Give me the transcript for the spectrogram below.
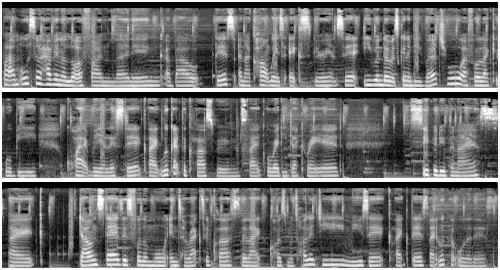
But I'm also having a lot of fun learning about this and I can't wait to experience it. Even though it's going to be virtual, I feel like it will be quite realistic. Like, look at the classrooms, like already decorated, super duper nice. Like, Downstairs is for the more interactive class, so like cosmetology, music, like this. Like, look at all of this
